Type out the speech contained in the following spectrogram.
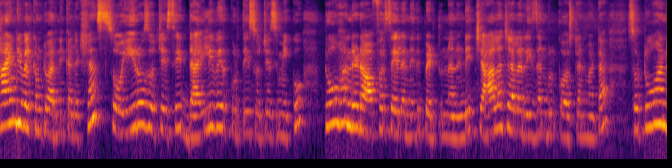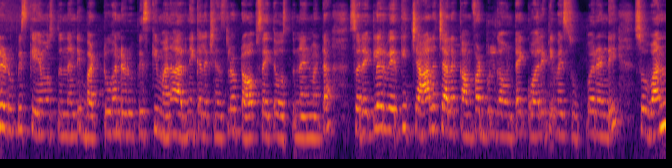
హాయ్ అండి welcome to Arni collections so ఈ రోజు వచ్చేసి డైలీ వేర్ కుర్తీస్ వచ్చేసి మీకు టూ హండ్రెడ్ ఆఫర్ సేల్ అనేది పెడుతున్నానండి. చాలా చాలా రీజనబుల్ కాస్ట్ అనమాట సో టూ హండ్రెడ్ రూపీస్కి ఏమొస్తుందండి? బట్ టూ హండ్రెడ్ రూపీస్కి మన అర్ని కలెక్షన్స్లో టాప్స్ అయితే వస్తున్నాయి అనమాట సో రెగ్యులర్ వేర్కి చాలా చాలా కంఫర్టబుల్గా ఉంటాయి. క్వాలిటీ వైజ్ సూపర్ అండి. సో వన్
